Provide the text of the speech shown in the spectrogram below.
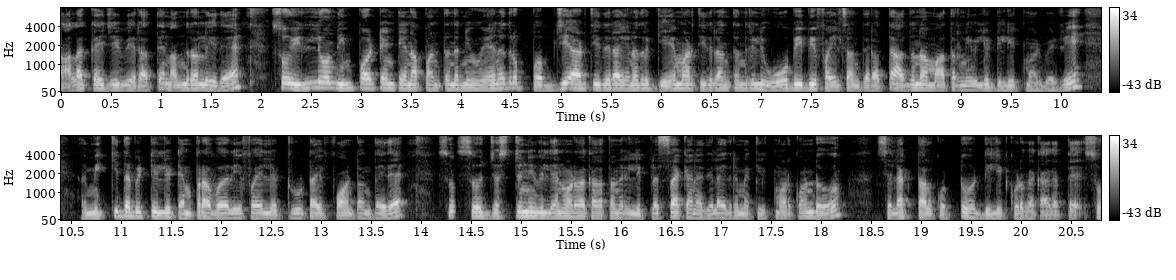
ನಾಲ್ಕೈದು ಜಿ ಬಿ ಇರುತ್ತೆ, ನಂದರಲ್ಲೂ ಇದೆ. ಸೊ ಇಲ್ಲಿ ಒಂದು ಇಂಪಾರ್ಟೆಂಟ್ ಏನಪ್ಪ ಅಂತಂದರೆ ನೀವು ಏನಾದರೂ ಪಬ್ಜಿ ಆಡ್ತಿದ್ದೀರಾ, ಏನಾದರೂ ಗೇಮ್ ಆಡ್ತಿದ್ದೀರಾ ಅಂತಂದ್ರೆ ಇಲ್ಲಿ ಓ ಬಿ ಬಿ ಫೈಲ್ಸ್ ಅಂತ ಇರುತ್ತೆ. ಅದನ್ನು ಮಾತ್ರ ನೀವು ಇಲ್ಲಿ ಡಿಲೀಟ್ ಮಾಡಬೇಡ್ರಿ. ಮಿಕ್ಕಿದ್ದ ಬಿಟ್ಟು ಇಲ್ಲಿ temporary file true type font ಅಂತ ಇದೆ. ಸೊ ಸೊ ಜಸ್ಟ್ ನೀವು ಇಲ್ಲಿ ಏನು ಮಾಡಬೇಕಾಗತ್ತೆ ಅಂದರೆ ಇಲ್ಲಿ ಪ್ಲಸ್ ಅನ್ನೋದಿಲ್ಲ ಇದ್ರ ಮೇಲೆ ಕ್ಲಿಕ್ ಮಾಡಿಕೊಂಡು ಸೆಲೆಕ್ಟ್ ಆಲ್ ಕೊಟ್ಟು ಡಿಲೀಟ್ ಕೊಡಬೇಕಾಗತ್ತೆ. ಸೊ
